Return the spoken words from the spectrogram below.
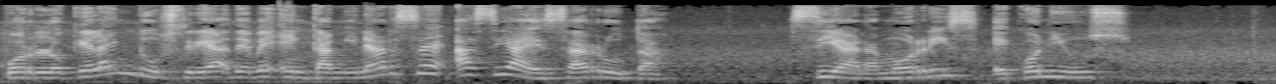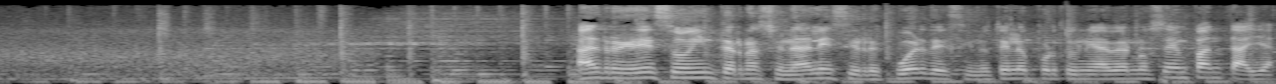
por lo que la industria debe encaminarse hacia esa ruta. Ciara Morris, Econews. Al regreso internacionales y recuerde, si no tiene la oportunidad de vernos en pantalla,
